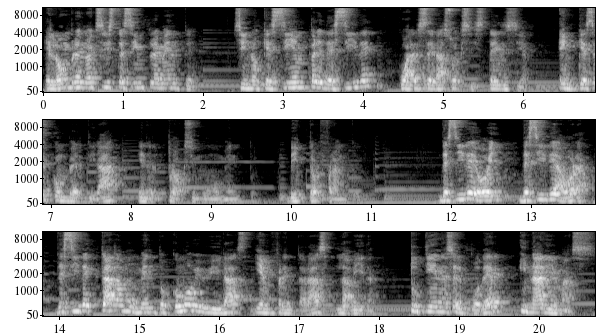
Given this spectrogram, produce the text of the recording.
El hombre no existe simplemente, sino que siempre decide cuál será su existencia, en qué se convertirá en el próximo momento. Víctor Frankl. Decide hoy, decide ahora, Decide cada momento cómo vivirás y enfrentarás la vida. Tú tienes el poder y nadie más.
